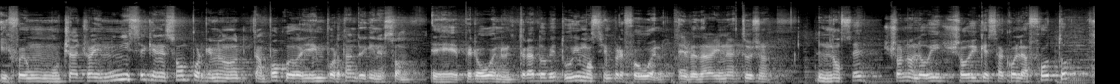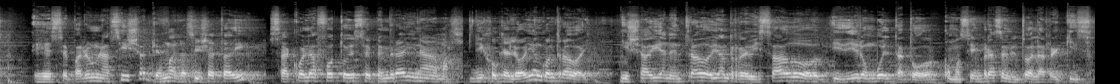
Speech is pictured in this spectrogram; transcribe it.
y fue un muchacho ahí, ni sé quiénes son porque no tampoco es importante quiénes son. Eh, pero bueno, el trato que tuvimos siempre fue bueno. ¿El pendrive no es tuyo? No sé, yo no lo vi. Yo vi que sacó la foto eh, se paró en una silla, que además la silla está ahí, sacó la foto de ese pendrive y nada más. Dijo que lo había encontrado ahí. Y ya habían entrado, habían revisado y dieron vuelta a todo, como siempre hacen en todas las requisas.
